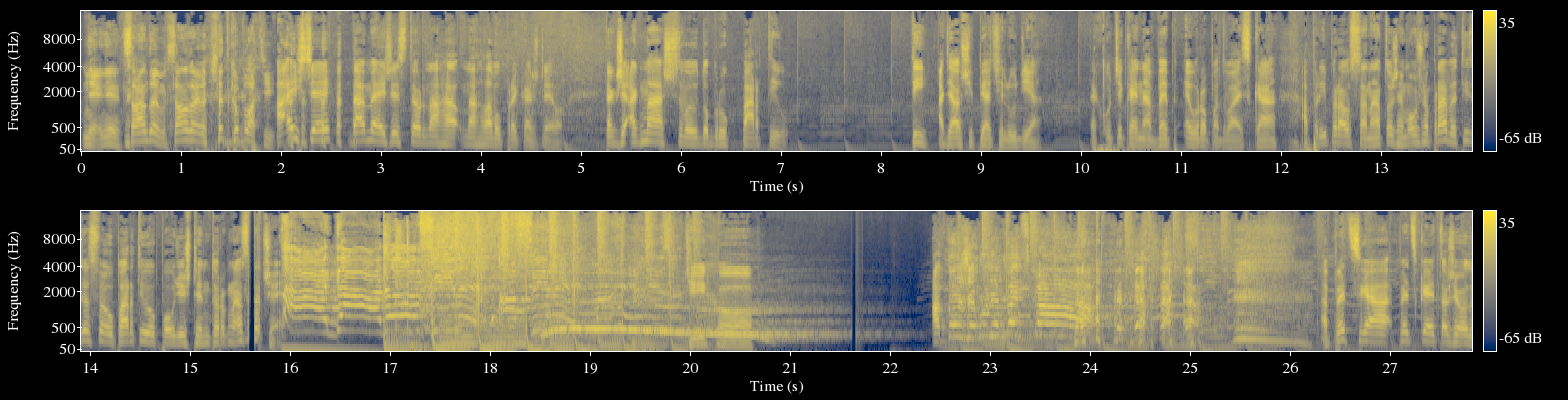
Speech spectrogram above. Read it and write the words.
Nie, nie, srandujem, samozrejme, všetko platí. A ešte dáme aj 600 eur na, na hlavu pre každého. Takže ak máš svoju dobrú partiu, ty a ďalší piati ľudia, tak utekaj na web Europa2.sk a priprav sa na to, že možno práve ty so svojou partiou pôjdeš tento rok na zrače. Ticho. A to, že bude pecka! A pecka, pecka je to, že od,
